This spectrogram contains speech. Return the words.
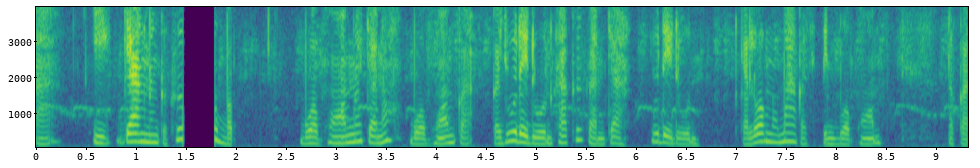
อ่าอีกอย่างหนึ่งก็คือแบบบวบหอมเนาะจ้ะเนาะบวบหอมก็ก็อยู่ได้โดนค่ะคือกันจ้ะอยู่ได้โดนก็ร่องลงมากก็สิเป็นบวบหอม แล้วก็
